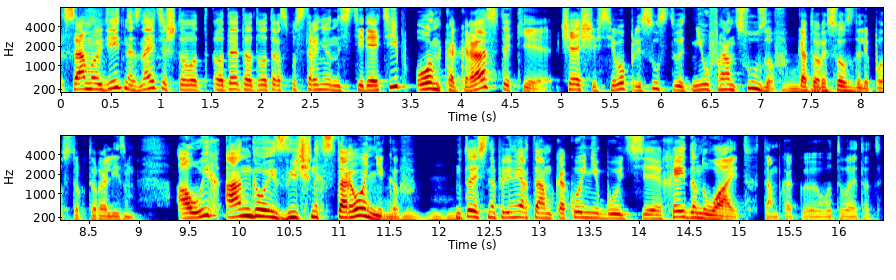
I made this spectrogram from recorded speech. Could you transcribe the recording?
Самое удивительное, знаете, что вот, вот этот вот распространенный стереотип, он как раз-таки чаще всего присутствует не у французов, угу. которые создали постструктурализм, а у их англоязычных сторонников. Угу, угу. Ну, то есть, например, там какой-нибудь э, Хейден Уайт, там как э, вот в этот,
